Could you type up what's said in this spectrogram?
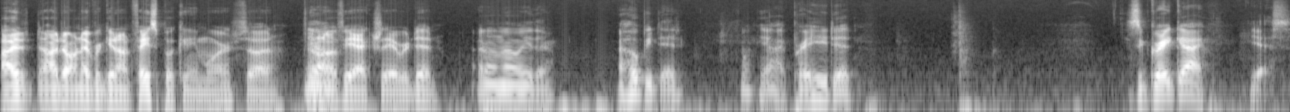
I I don't ever get on Facebook anymore, so I, I don't Yeah. know if he actually ever did. I don't know either. I hope he did. Well, yeah, I pray he did. He's a great guy. Yes.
